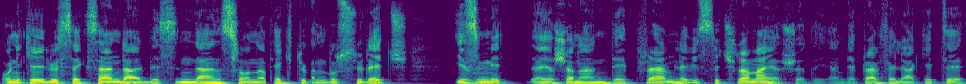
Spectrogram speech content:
12 Eylül 80 darbesinden sonra tek tük bu süreç İzmit'te yaşanan depremle bir sıçrama yaşadı. Yani deprem felaketi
